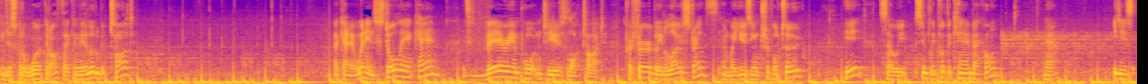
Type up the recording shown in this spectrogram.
you just got to work it off. They can be a little bit tight. Okay, now when installing a cam, it's very important to use Loctite preferably low strength and we're using triple two here. So we simply put the cam back on. Now it is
